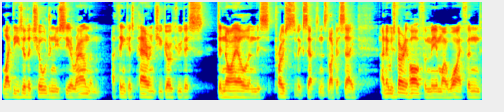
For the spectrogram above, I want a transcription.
like these other children you see around them, I think as parents, you go through this denial and this process of acceptance, like I say. And it was very hard for me and my wife. And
